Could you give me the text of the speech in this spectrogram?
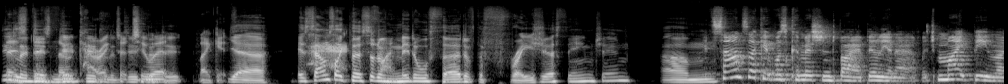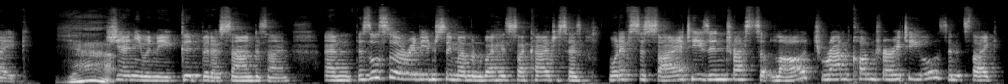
There's, there's no character to it. Like it Yeah, it sounds like the sort of middle third of the Frasier theme tune. Um, It sounds like it was commissioned by a billionaire, which might be like yeah, genuinely good bit of sound design. Um, there's also a really interesting moment where his psychiatrist says, "What if society's interests at large ran contrary to yours?" And it's like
